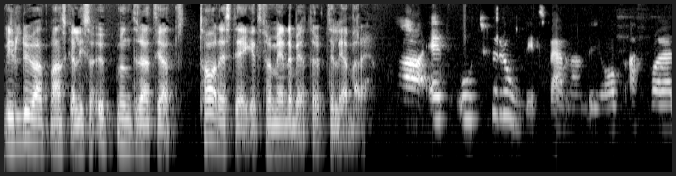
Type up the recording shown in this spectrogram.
vill du att man ska liksom uppmuntra till att ta det steget från medarbetare upp till ledare? Ja, ett otroligt spännande jobb att vara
